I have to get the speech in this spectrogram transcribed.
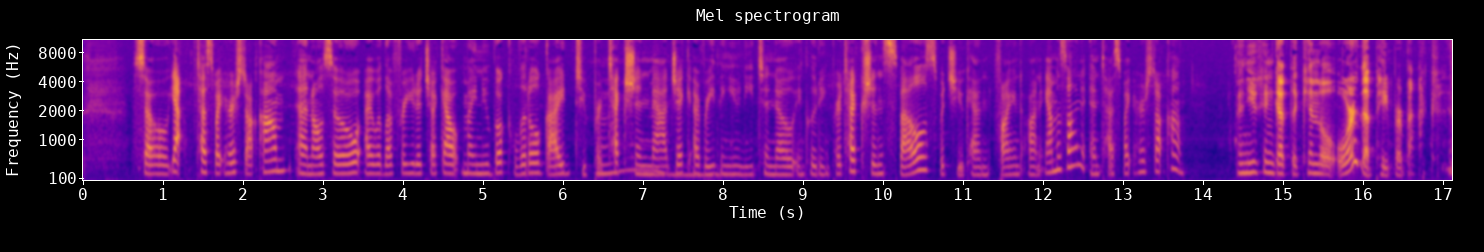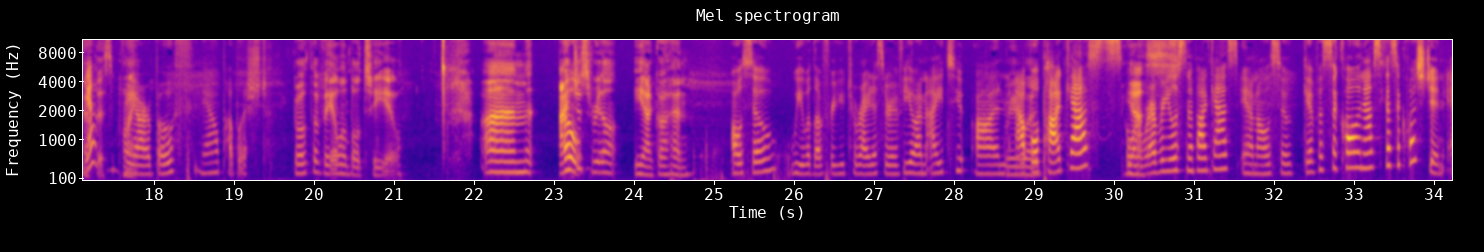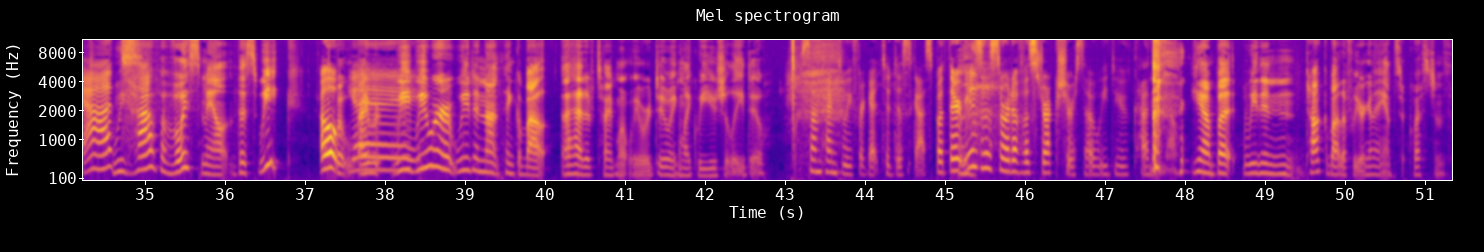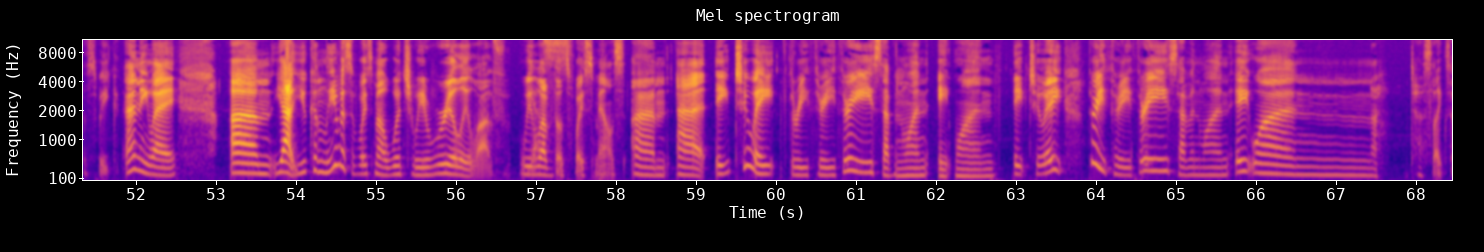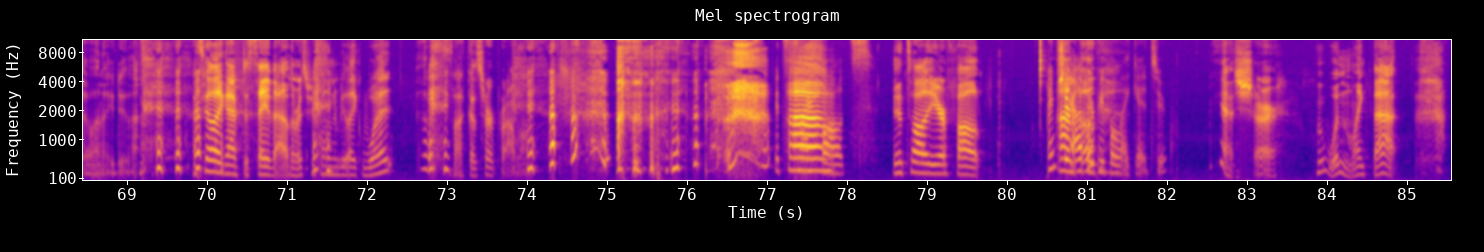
So, yeah, tesswhitehurst.com. And also, I would love for you to check out my new book, Little Guide to Protection mm. Magic Everything You Need to Know, including protection spells, which you can find on Amazon and tesswhitehurst.com. And you can get the Kindle or the paperback at yep, this point. They are both now published. Both available to you. Um, I oh. just real yeah, go ahead. Also, we would love for you to write us a review on iTunes, on we Apple would. Podcasts, or yes. wherever you listen to podcasts, and also give us a call and ask us a question. At we have a voicemail this week. Oh, but. I, we we were we did not think about ahead of time what we were doing like we usually do. Sometimes we forget to discuss, but there is a sort of a structure, so we do kind of know. yeah, but we didn't talk about if we were going to answer questions this week. Anyway, um, yeah, you can leave us a voicemail, which we really love. We yes. love those voicemails um, at 828 333 7181. 828 333 7181. Tess likes it when I do that. I feel like I have to say that, otherwise, people are going to be like, what the fuck is her problem? it's my um, fault. It's all your fault. I'm sure um, other okay. people like it too. Yeah, sure. Who wouldn't like that?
